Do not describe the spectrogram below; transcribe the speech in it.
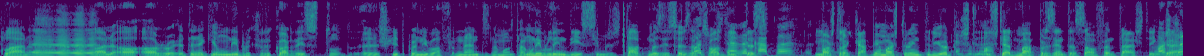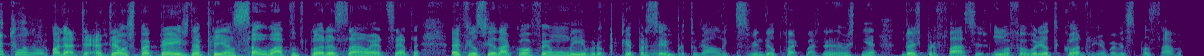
Claro. eh, Olha, ó, ó, Rui, eu tenho aqui um livro que recorda isso tudo, eh, escrito por Aníbal Fernandes na montanha. Um livro lindíssimo, tal como as edições afroditas. capa? Mostra a capa e mostra o interior. Isto, isto é de uma apresentação fantástica. Mostra tudo. Olha, até, até os papéis de apreensão, o ato de declaração, etc. A Filosofia da Cova foi um livro que apareceu em Portugal e que se vendeu de facto bastante, mas tinha dois prefácios, um a favor e outro contra, que é para ver se passava.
